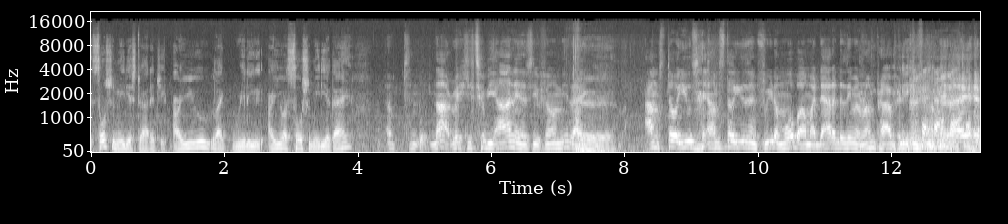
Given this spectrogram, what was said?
Social media strategy. Are you like really? Are you a social media guy? Uh, t- Not really, to be honest. You feel me? Like. Yeah. I'm still using I'm still using Freedom Mobile. My data doesn't even run properly. You, feel? Like,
